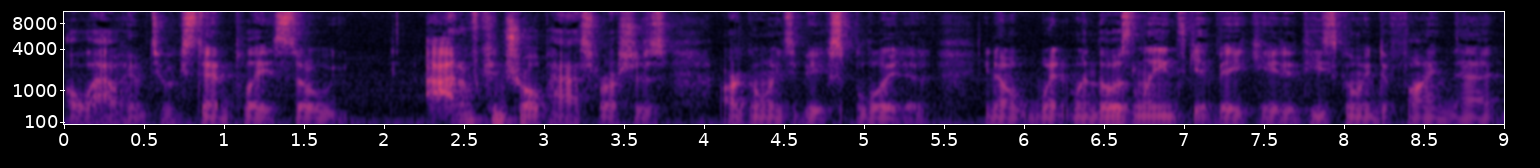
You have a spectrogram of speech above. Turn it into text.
allow him to extend plays, so out of control pass rushes are going to be exploited. You know, when when those lanes get vacated, he's going to find that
